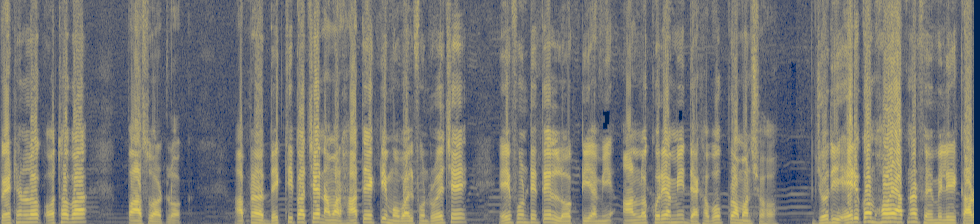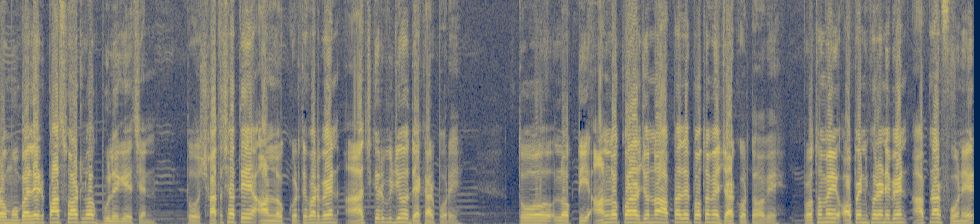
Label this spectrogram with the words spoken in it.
প্যাটার্ন লক অথবা পাসওয়ার্ড লক আপনারা দেখতেই পাচ্ছেন আমার হাতে একটি মোবাইল ফোন রয়েছে। এই ফোনটিতে লকটি আমি আনলক করে আমি দেখাবো প্রমাণসহ। যদি এরকম হয়, আপনার ফ্যামিলির কারও মোবাইলের পাসওয়ার্ড লক ভুলে গিয়েছেন। তো সাথে সাথে আনলক করতে পারবেন আজকের ভিডিও দেখার পরে। তো লকটি আনলক করার জন্য আপনাদের প্রথমে যা করতে হবে, প্রথমেই ওপেন করে নেবেন আপনার ফোনের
